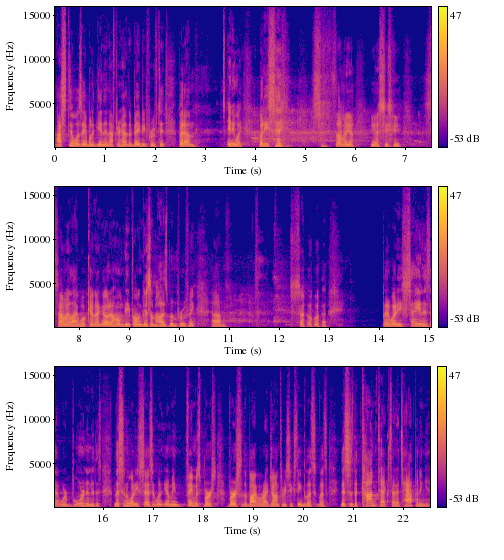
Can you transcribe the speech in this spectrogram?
I still was able to get in after Heather baby proofed it. But um, anyway, but he's saying, some of you, yeah, she, somebody like, well, can I go to Home Depot and get some husband proofing? Um, so, but what he's saying is that we're born into this. Listen to what he says. I mean, famous verse, verse of the Bible, right? John 3.16. But let's, let's, this is the context that it's happening in.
